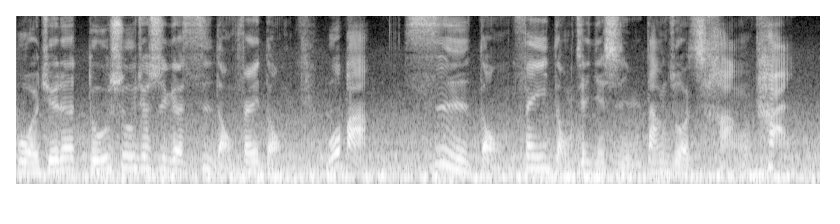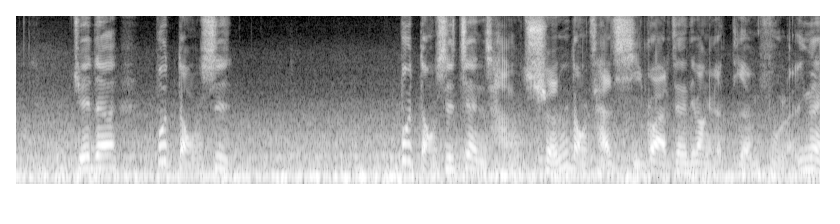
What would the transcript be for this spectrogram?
我觉得读书就是个似懂非懂。我把似懂非懂这件事情当作常态，觉得不懂是。不懂是正常，全懂才奇怪。这个地方给颠覆了，因为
